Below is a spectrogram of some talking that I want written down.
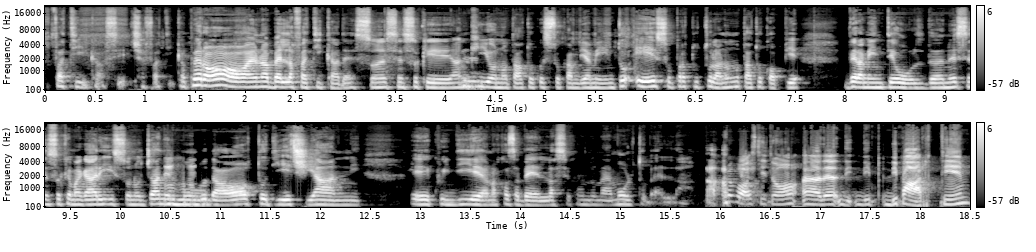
Fatica, sì, c'è fatica, però è una bella fatica adesso, nel senso che Mm. anch'io ho notato questo cambiamento e soprattutto l'hanno notato coppie veramente old, nel senso che magari sono già nel mondo Mhm. da 8-10 anni e quindi è una cosa bella, secondo me, molto bella. A proposito eh, di, di- di party,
